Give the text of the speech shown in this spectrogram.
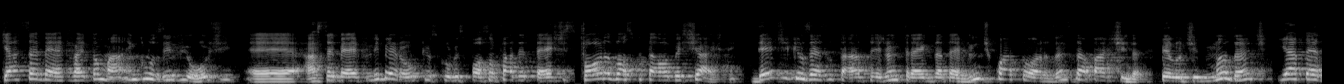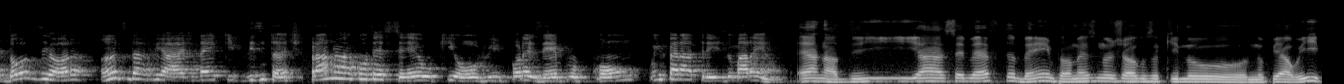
que a CBF vai tomar. Inclusive, hoje, é, a CBF liberou que os clubes possam fazer testes fora do Hospital Albert Einstein, desde que os resultados sejam entregues até 24 horas antes da partida pelo time mandante e até 12 horas antes da viagem da equipe visitante, para não acontecer o que houve, por exemplo, com o Imperatriz do Maranhão. É, Arnaldo, e a CBF também, pelo menos nos jogos aqui no, no Piauí,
